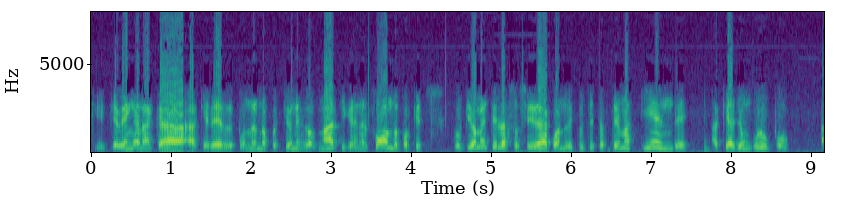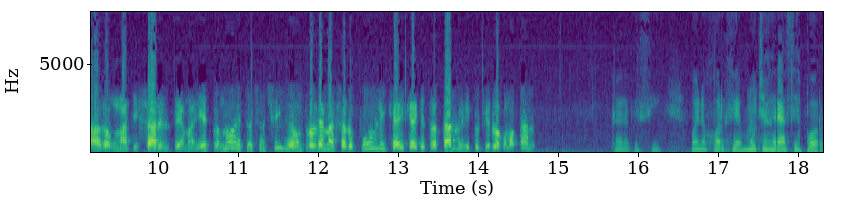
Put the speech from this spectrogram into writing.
que, que, vengan acá a querer ponernos cuestiones dogmáticas en el fondo porque últimamente la sociedad cuando discute estos temas tiende a que haya un grupo a dogmatizar el tema. Y esto no, esto es sencillo, es un problema de salud pública y que hay que tratarlo y discutirlo como tal. Claro que sí. Bueno, Jorge, muchas gracias por,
